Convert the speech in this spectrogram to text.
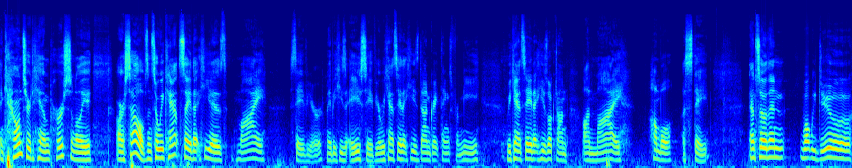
encountered Him personally ourselves, and so we can't say that He is my Savior. Maybe He's a Savior. We can't say that He's done great things for me. We can't say that He's looked on on my humble estate. And so then what we do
